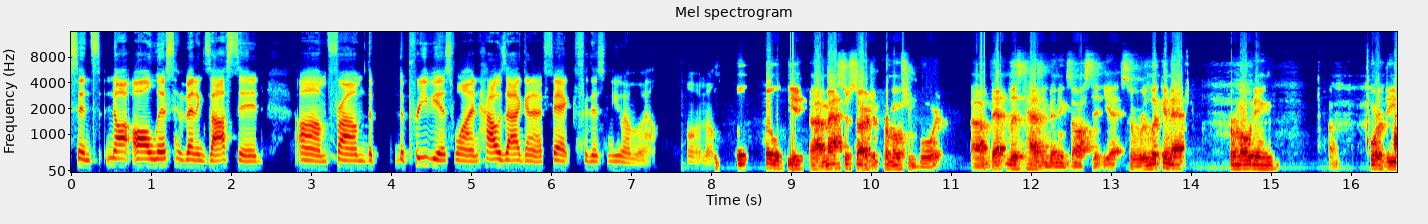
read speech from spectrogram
since not all lists have been exhausted um, from the the previous one. How is that going to affect for this new MML? OML. So the uh, Master Sergeant Promotion Board, uh, that list hasn't been exhausted yet. So we're looking at promoting for the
